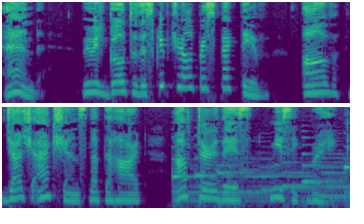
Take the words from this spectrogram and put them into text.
And we will go to the scriptural perspective of judge actions, not the heart, after this music break.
